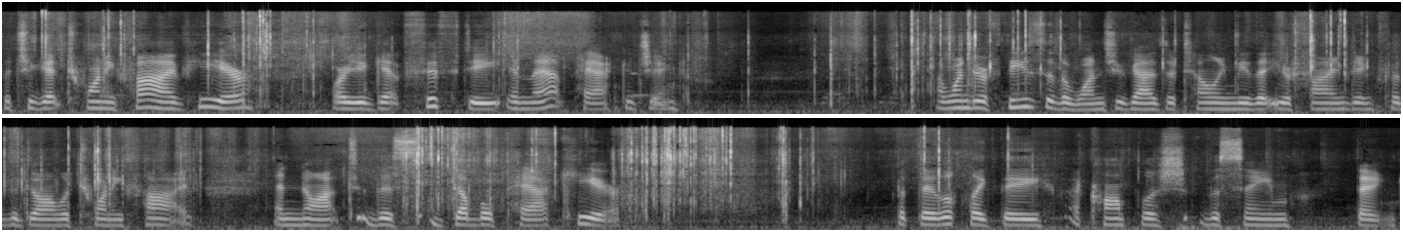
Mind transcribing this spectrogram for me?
But you get 25 here, or you get 50 in that packaging. I wonder if these are the ones you guys are telling me that you're finding for the $1.25 and not this double pack here. But they look like they accomplish the same thing.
